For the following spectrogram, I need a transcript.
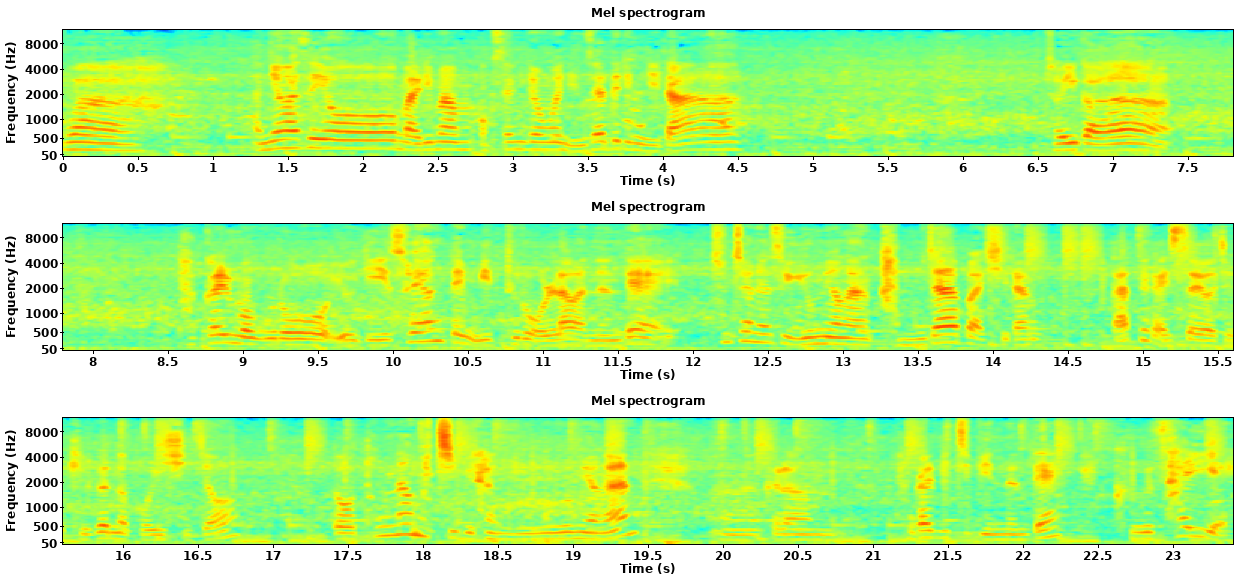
와, 안녕하세요. 마리맘 옥상정원 인사드립니다. 저희가 닭갈 먹으러 여기 소양댐 밑으로 올라왔는데 춘천에서 유명한 감자밭이랑 카페가 있어요. 저 길 건너 보이시죠? 또 통나무집이랑 유명한 어, 그런 닭갈비집이 있는데 그 사이에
